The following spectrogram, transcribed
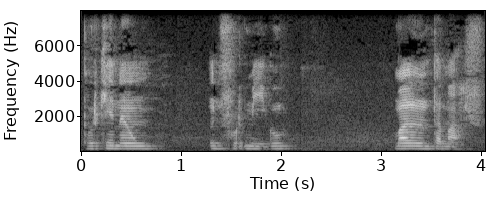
Por que não um formigo? Uma anta macho,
